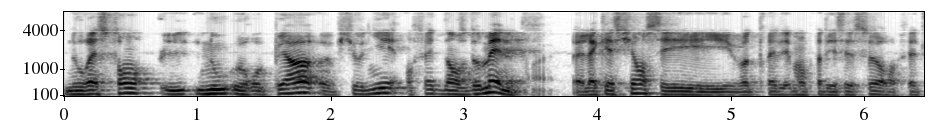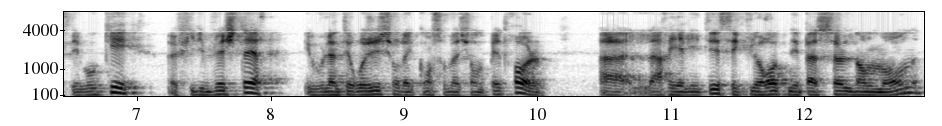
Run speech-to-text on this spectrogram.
nous restons, nous, Européens, pionniers en fait dans ce domaine. La question, c'est votre mon prédécesseur en fait l'évoquait, Philippe Wechter, et vous l'interrogez sur la consommation de pétrole. Euh, la réalité, c'est que l'Europe n'est pas seule dans le monde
